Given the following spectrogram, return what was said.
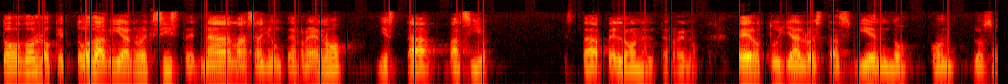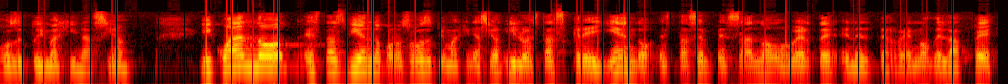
todo lo que todavía no existe. Nada más hay un terreno y está vacío. Está pelón el terreno. Pero tú ya lo estás viendo con los ojos de tu imaginación. Y cuando estás viendo con los ojos de tu imaginación y lo estás creyendo, estás empezando a moverte en el terreno de la fe,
